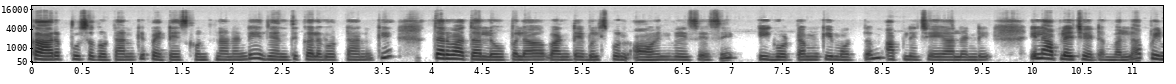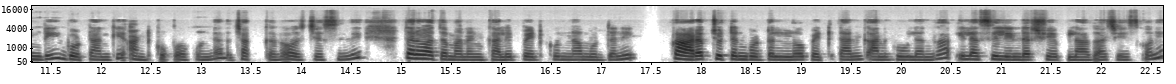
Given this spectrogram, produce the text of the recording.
కారపూస గొట్టానికి పెట్టేసుకుంటున్నానండి. జంతికల గొట్టానికి. తర్వాత లోపల వన్ టేబుల్ స్పూన్ ఆయిల్ వేసేసి ఈ గొట్టంకి మొత్తం అప్లై చేయాలండి. ఇలా అప్లై చేయటం వల్ల పిండి గొట్టానికి అంటుకుపోకుండా చక్కగా వచ్చేసింది తర్వాత మనం కలిపి పెట్టుకున్న ముద్దని కారపు చుట్టని గొట్టల్లో పెట్టడానికి అనుకూలంగా ఇలా సిలిండర్ షేప్ లాగా చేసుకొని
